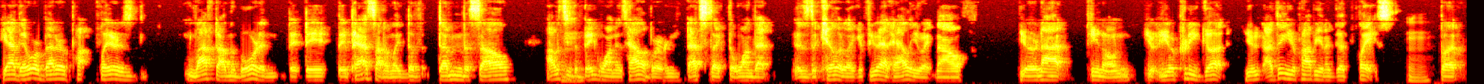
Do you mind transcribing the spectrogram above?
yeah, there were better players left on the board, and they they, they passed on him like Devin Vassell Obviously, the big one is Halliburton. That's like the one that is the killer. Like if you had Hallie right now, you're not, you know, you're you're pretty good. You, I think you're probably in a good place. Mm-hmm. But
